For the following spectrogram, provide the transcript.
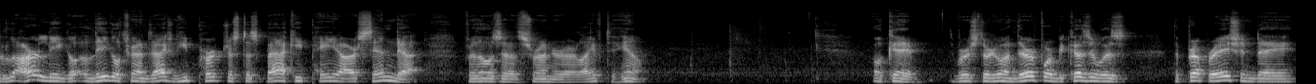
our legal legal transaction. He purchased us back. He paid our sin debt for those that have surrendered our life to Him. Okay, verse 31. Therefore, because it was the preparation day,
